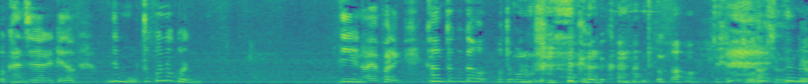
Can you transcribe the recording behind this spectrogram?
を感じられるけど、でも男の子っていうのはやっぱり監督が男の子だからかなとか思って。そうなんですよね。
